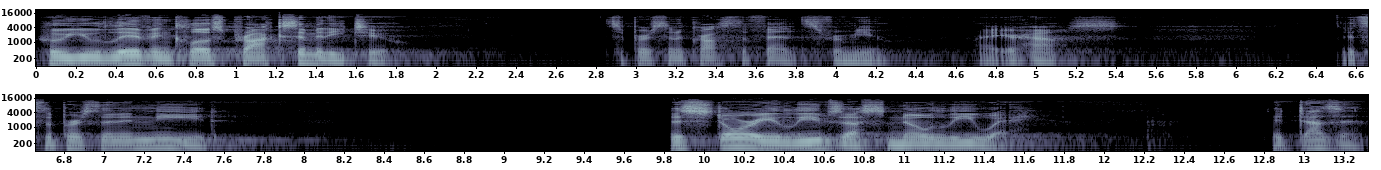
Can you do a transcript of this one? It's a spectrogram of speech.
who you live in close proximity to. It's the person across the fence from you at your house. It's the person in need. This story leaves us no leeway. It doesn't.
